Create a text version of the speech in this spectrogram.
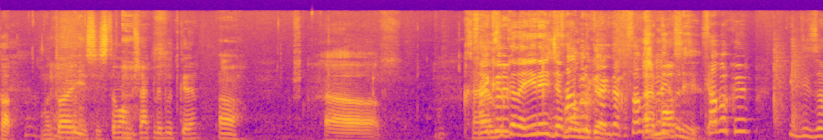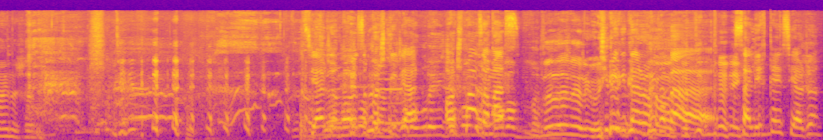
خب منتها سیستم هم شکل بود که خیلی که این صبر بام دقیقه صبر کن. این دیزاینش هست سیار جان موضوع پشت جا. آشپز هم هست. چی میگی در رابطه سلیقه سیار جان؟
